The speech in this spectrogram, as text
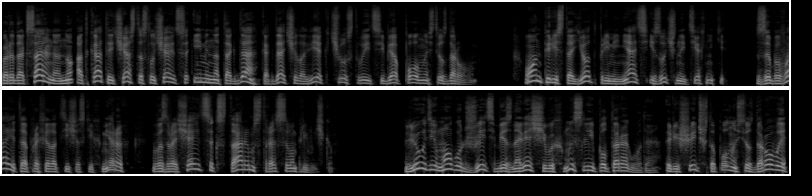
Парадоксально, но откаты часто случаются именно тогда, когда человек чувствует себя полностью здоровым. Он перестает применять изученные техники, забывает о профилактических мерах, возвращается к старым стрессовым привычкам. Люди могут жить без навязчивых мыслей полтора года, решить, что полностью здоровы,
